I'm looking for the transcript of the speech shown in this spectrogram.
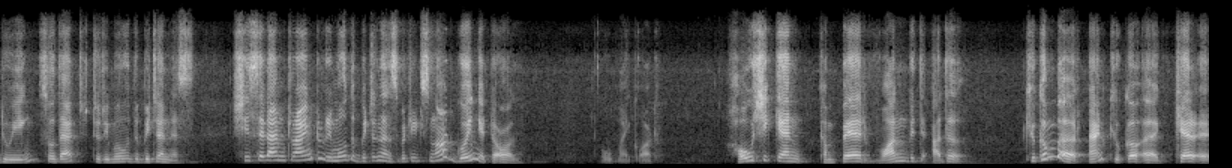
doing so that to remove the bitterness. She said, I'm trying to remove the bitterness, but it's not going at all. Oh my God. How she can compare one with the other. Cucumber and cucumber, uh, uh,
